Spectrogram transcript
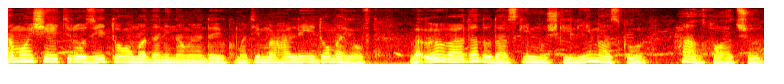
Намоиши эътирозӣ то омадани намояндаи ҳукумати маҳаллӣ идома ёфт ва ӯ ваъда додааст ки мушкилии мазкур ҳал хоҳад шуд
